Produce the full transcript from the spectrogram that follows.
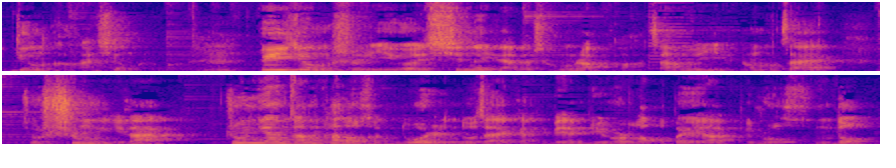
一定的可看性，是吧？嗯，毕竟是一个新的一代的成长吧，咱们也能在就拭目以待。中间咱们看到很多人都在改变，比如说老辈啊，比如说红豆。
